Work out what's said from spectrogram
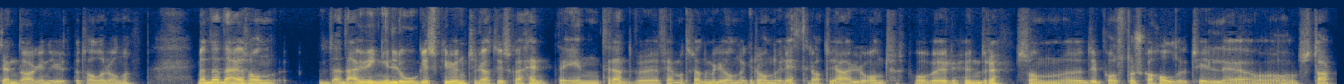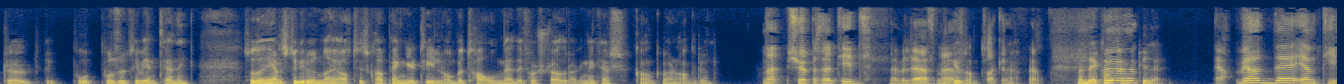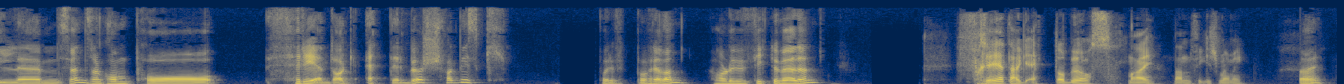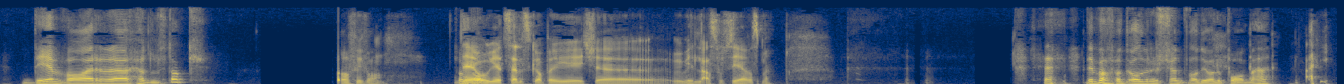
den dagen de utbetaler lånet. Men det, det, er jo sånn, det, er jo ingen logisk grunn til at de skal hente inn 30-35 millioner kroner etter at de har lånt over 100, som de påstår skal holde til å starte positiv inntjening. Så den eneste grunnen er at de skal ha penger til å betale ned de første avdragene i cash. Kan ikke være en annen grunn. Nei, kjøpe seg tid. Det er vel det som er saken. Ja. Men det kan funke, det. Ja, Vi hadde en til, eh, Sven, som kom på fredag etter børs, faktisk. På, på fredag. Du, fikk du med den? Fredag etter børs? Nei, den fikk jeg ikke med meg. Nei, Det var eh, Huddlestock. Å, fy faen. Det er òg et selskap jeg ikke vil assosieres med. Det er bare for at du aldri har skjønt hva de holder på med? Nei.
